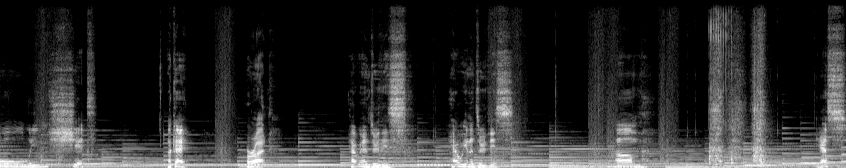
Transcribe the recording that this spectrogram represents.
Holy shit. Okay. Alright. How are we gonna do this? How are we gonna do this? Um. Yes.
